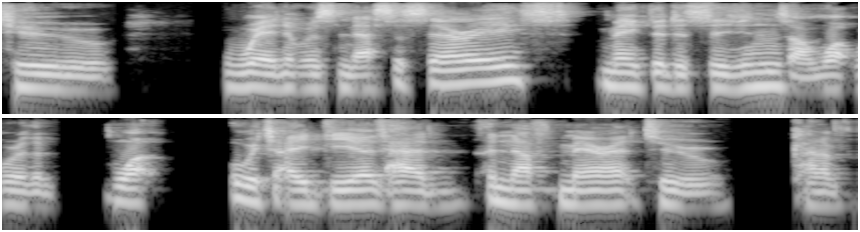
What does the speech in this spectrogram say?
to when it was necessary make the decisions on what were the what which ideas had enough merit to kind of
